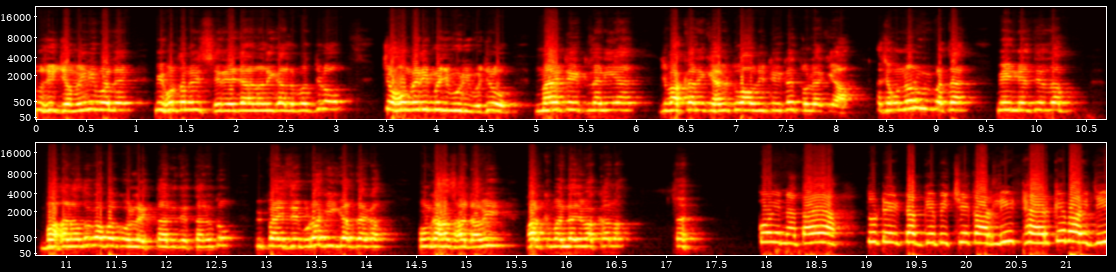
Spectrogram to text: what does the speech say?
ਤੁਸੀਂ ਜਮੇ ਨਹੀਂ ਬੋਲੇ ਵੀ ਹੁਣ ਤਾਂ ਮੇਰੀ ਸਿਰੇ ਜਾਣ ਵਾਲੀ ਗੱਲ ਬੁੱਝ ਲਓ ਚਾਹੋ ਮੇਰੀ ਮਜਬੂਰੀ ਬੁੱਝ ਲਓ ਮੈਂ ਟਿਕਟ ਲੈਣੀ ਆ ਜਵਾਕਾਂ ਨੇ ਕਿਹਾ ਵੀ ਤੂੰ ਆਪਦੀ ਟਿਕਟ ਇੱਥੋਂ ਲੈ ਕੇ ਆ। ਅੱਛਾ ਉਹਨਾਂ ਨੂੰ ਵੀ ਪਤਾ ਹੈ ਵੀ ਇੰਨੇ ਤੇ ਦਾ ਬਹਾਨਾ ਤੋਂ ਆਪਾਂ ਕੋਈ ਲੈਤਾ ਨਹੀਂ ਦਿੱਤਾ ਨੂੰ ਤੋਂ ਵੀ ਪੈਸੇ ਬੁੜਾ ਕੀ ਕਰਦਾ ਹੈਗਾ। ਹੁਣ ਗਾਹ ਸਾਡਾ ਵੀ ਫ਼ਰਕ ਪੈਂਦਾ ਜਵਾਕਾਂ ਨਾਲ ਹੈਂ। ਕੋਈ ਨਾ ਤਾਇਆ ਤੂੰ ਟਿਕਟ ਅੱਗੇ ਪਿੱਛੇ ਕਰ ਲਈ ਠਹਿਰ ਕੇ ਵਗ ਜੀ।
